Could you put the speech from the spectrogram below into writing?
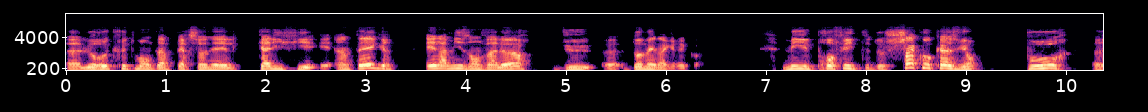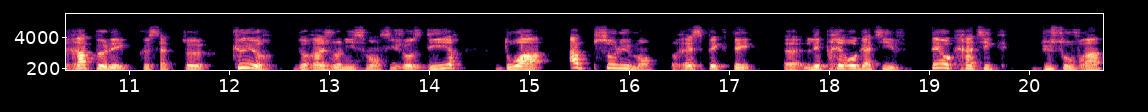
le recrutement d'un personnel qualifié et intègre et la mise en valeur du domaine agricole. Mais il profite de chaque occasion pour rappeler que cette cure de rajeunissement, si j'ose dire, doit absolument respecter les prérogatives théocratiques du souverain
